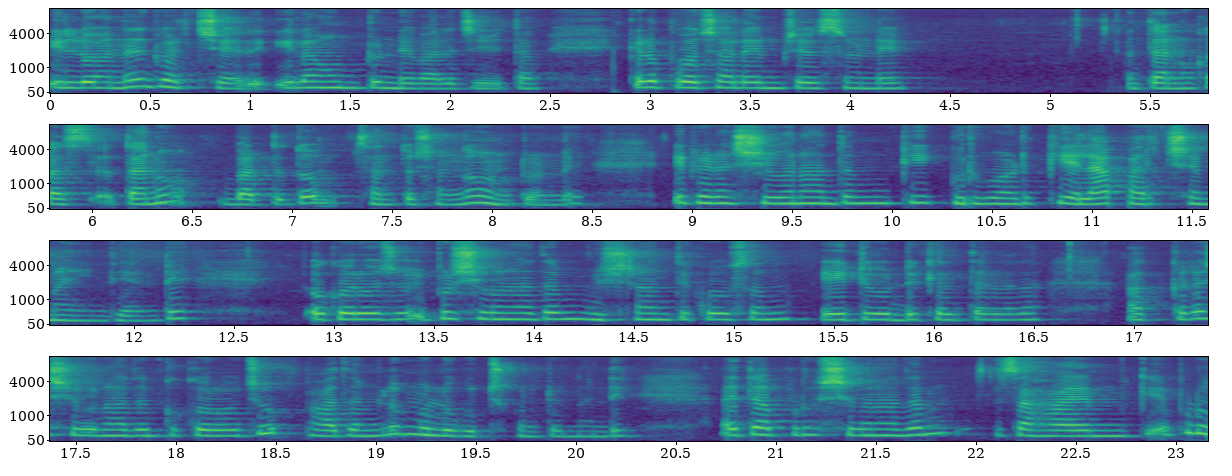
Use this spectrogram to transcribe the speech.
ఇల్లు అనేది గడిచేది. ఇలా ఉంటుండే వాళ్ళ జీవితం. ఇక్కడ పోచాలు ఏం చేస్తుండే? తను కష్ట తను భర్తతో సంతోషంగా ఉంటుండే. ఇక్కడ శివనాథంకి గురువాడికి ఎలా పరిచయం అయింది అంటే ఒకరోజు ఇప్పుడు శివనాథం విశ్రాంతి కోసం ఏటి ఒడ్డుకి వెళ్తారు కదా అక్కడ శివనాథంకి ఒకరోజు పాదంలో ముళ్ళు గుచ్చుకుంటుందండి. అయితే అప్పుడు శివనాథం సహాయంకి అప్పుడు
